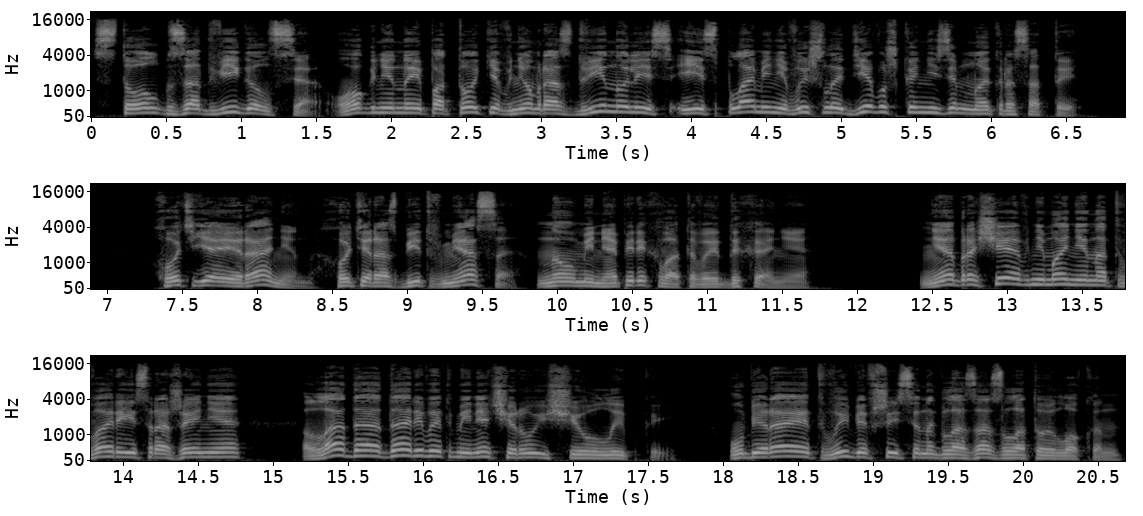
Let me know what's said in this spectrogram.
Столб задвигался, огненные потоки в нем раздвинулись, и из пламени вышла девушка неземной красоты. Хоть я и ранен, хоть и разбит в мясо, но у меня перехватывает дыхание. Не обращая внимания на твари и сражения, Лада одаривает меня чарующей улыбкой, убирает выбившийся на глаза золотой локон.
